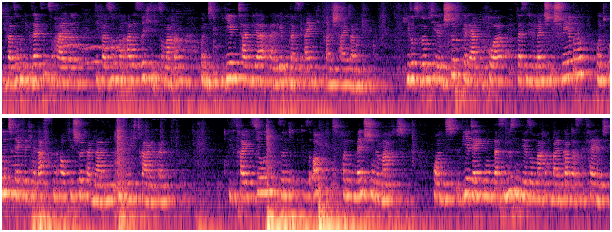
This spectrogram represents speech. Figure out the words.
die versuchen, die Gesetze zu halten, die versuchen, alles richtig zu machen und jeden Tag wieder erleben, dass sie eigentlich daran scheitern. Jesus wirft hier den Schriftgelehrten vor, dass sie den Menschen schwere und unträgliche Lasten auf die Schultern laden, die sie nicht tragen können. Diese Traditionen sind oft von Menschen gemacht und wir denken, das müssen wir so machen, weil Gott das gefällt.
